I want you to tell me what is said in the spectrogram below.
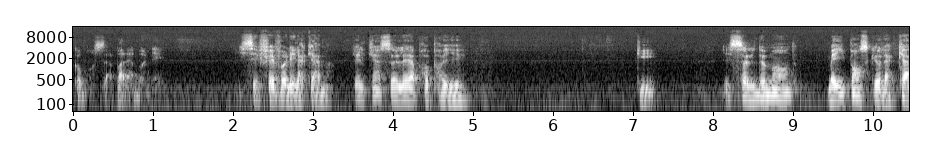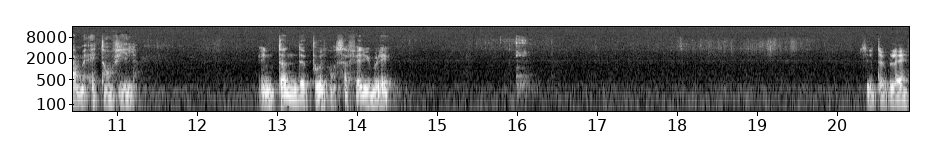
Comment ça, pas la monnaie? Il s'est fait voler la cam. Quelqu'un se l'est approprié. Qui Il se le demande, mais il pense que la cam est en ville. Une tonne de poudre, ça fait du blé. S'il te plaît,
